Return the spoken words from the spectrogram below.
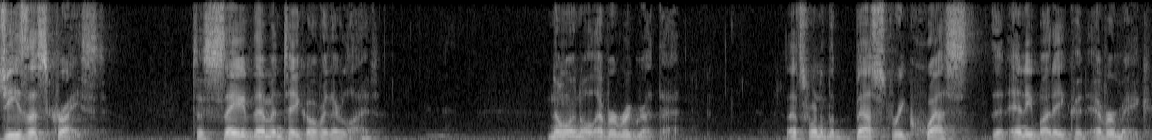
Jesus Christ to save them and take over their lives. No one will ever regret that. That's one of the best requests that anybody could ever make.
